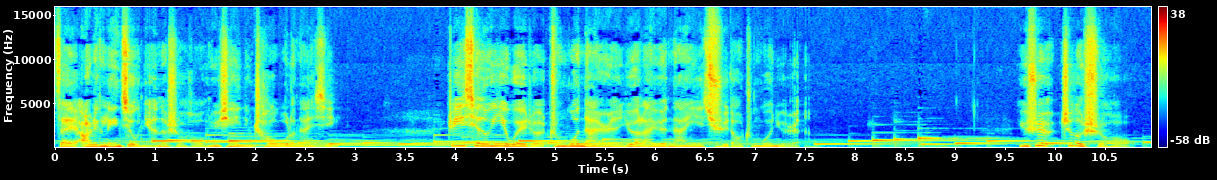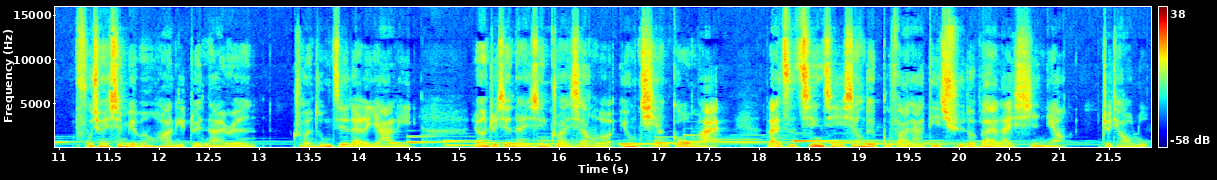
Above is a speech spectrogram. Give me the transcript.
在二零零九年的时候，女性已经超过了男性。这一切都意味着中国男人越来越难以娶到中国女人。于是，这个时候，父权性别文化里对男人传宗接代的压力，让这些男性转向了用钱购买。来自经济相对不发达地区的外来新娘这条路，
